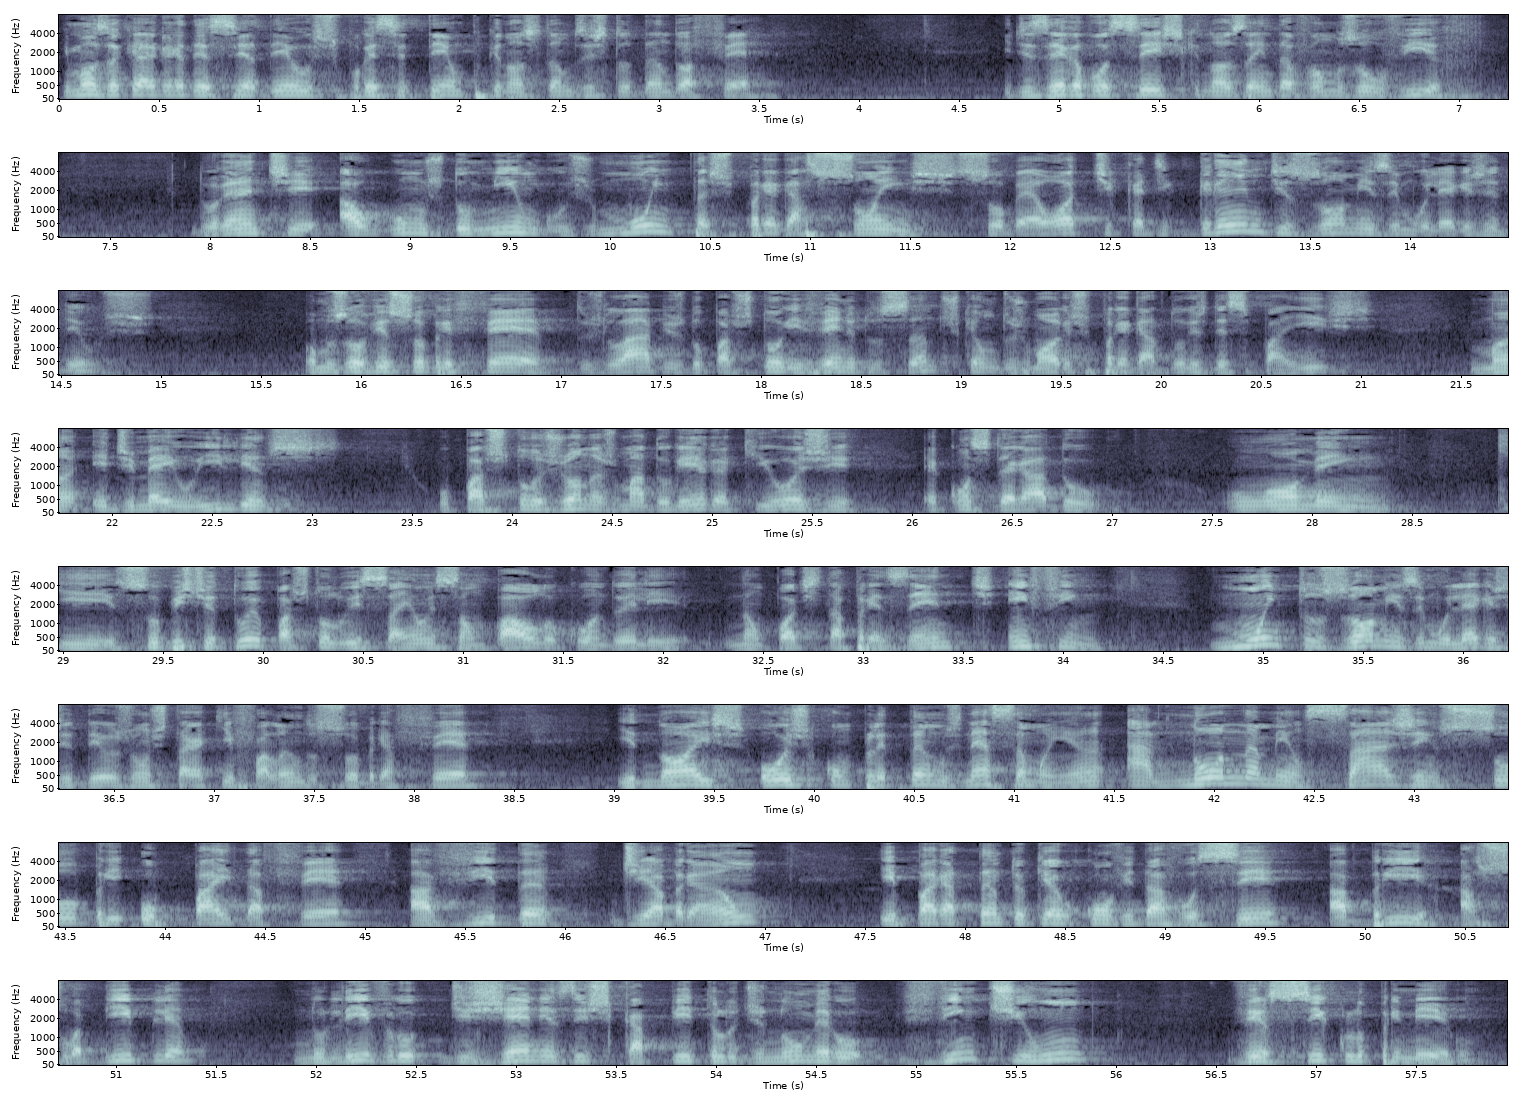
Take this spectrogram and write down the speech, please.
Irmãos, eu quero agradecer a Deus por esse tempo que nós estamos estudando a fé e dizer a vocês que nós ainda vamos ouvir durante alguns domingos muitas pregações sobre a ótica de grandes homens e mulheres de Deus. Vamos ouvir sobre fé dos lábios do pastor Ivênio dos Santos, que é um dos maiores pregadores desse país, irmã Edmeia Williams, o pastor Jonas Madureira, que hoje é considerado um homem que substitui o pastor Luiz Saião em São Paulo, quando ele não pode estar presente. Enfim, muitos homens e mulheres de Deus vão estar aqui falando sobre a fé. E nós hoje completamos nessa manhã a nona mensagem sobre o pai da fé, a vida de Abraão. E para tanto eu quero convidar você a abrir a sua Bíblia no livro de Gênesis, capítulo de número 21, versículo 1.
